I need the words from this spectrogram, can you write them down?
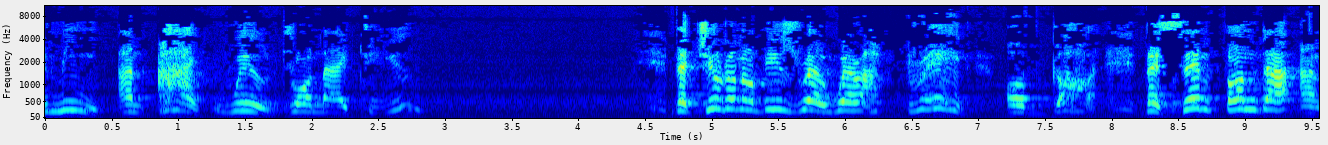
to me, and I will draw nigh to you. The children of Israel were afraid of God. The same thunder and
